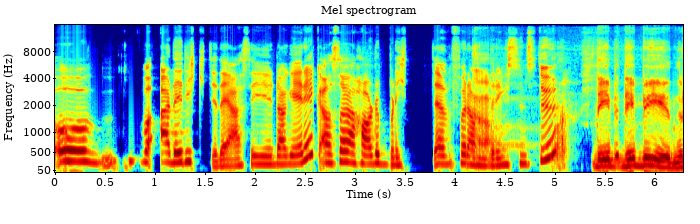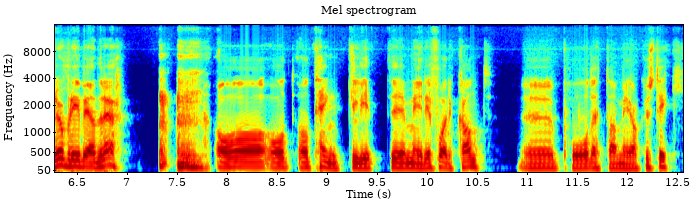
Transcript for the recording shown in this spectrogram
Og er det riktig det jeg sier, Dag Erik? Altså, har det blitt en forandring, syns du? De, de begynner å bli bedre, og, og, og tenke litt mer i forkant uh, på dette med akustikk.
